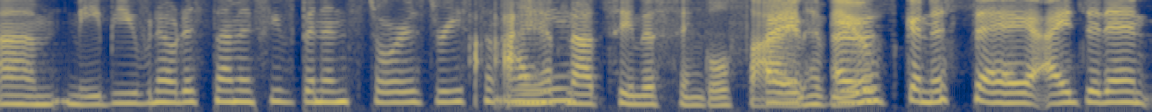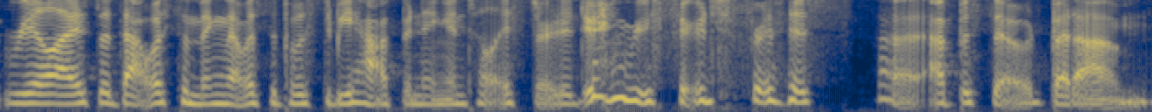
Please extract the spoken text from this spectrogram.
Um, maybe you've noticed them if you've been in stores recently. I have not seen a single sign. I, have you? I was going to say, I didn't realize that that was something that was supposed to be happening until I started doing research for this uh, episode. But um,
